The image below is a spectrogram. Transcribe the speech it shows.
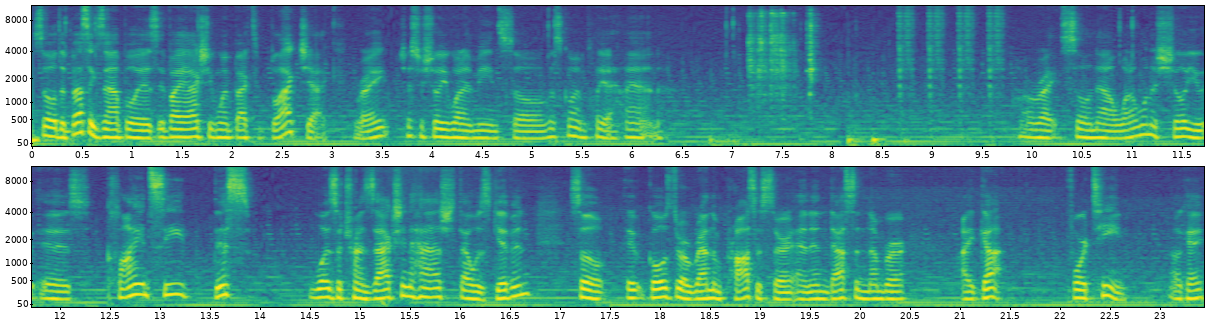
So the best example is if I actually went back to blackjack, right? Just to show you what I mean. So let's go and play a hand. Alright, so now what I want to show you is client seed. This was a transaction hash that was given. So it goes through a random processor and then that's the number I got, 14. Okay,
